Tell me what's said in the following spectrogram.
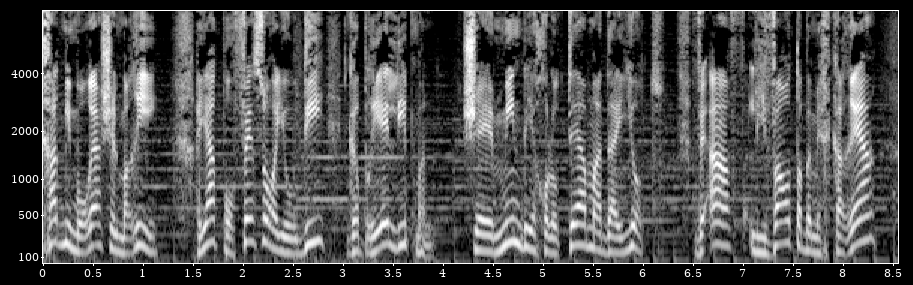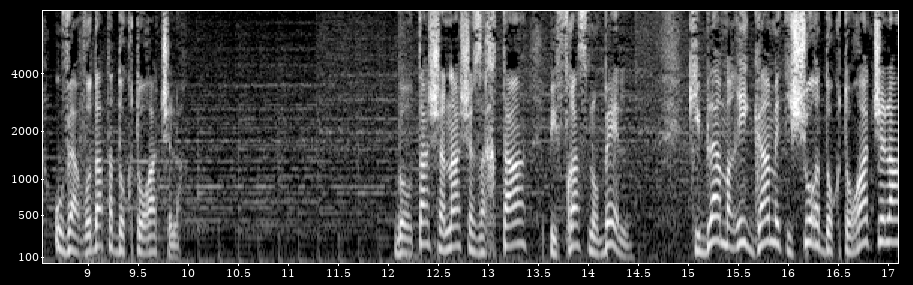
אחד ממוריה של מרי היה הפרופסור היהודי גבריאל ליפמן, שהאמין ביכולותיה המדעיות, ואף ליווה אותה במחקריה ובעבודת הדוקטורט שלה. באותה שנה שזכתה בפרס נובל, קיבלה מרי גם את אישור הדוקטורט שלה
